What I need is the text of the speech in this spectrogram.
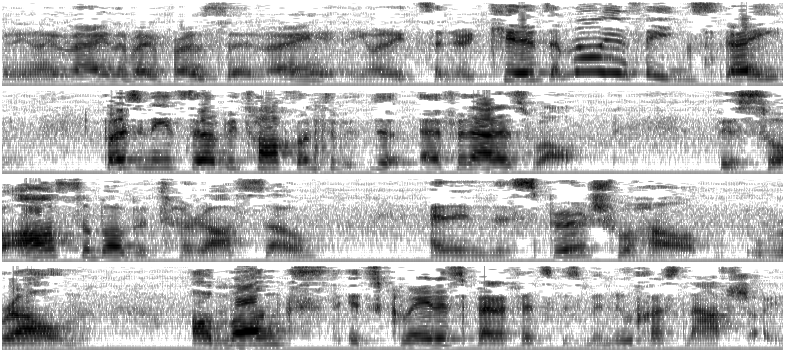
you want to marry the right person, right? You want to send your kids, a million things, right? The person needs to be talking to, uh, for that as well. This so also b'taraso, and in the spiritual realm, amongst its greatest benefits is menuchas nafshay.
